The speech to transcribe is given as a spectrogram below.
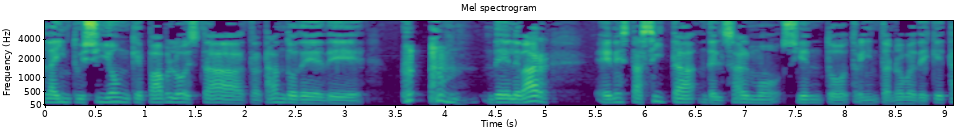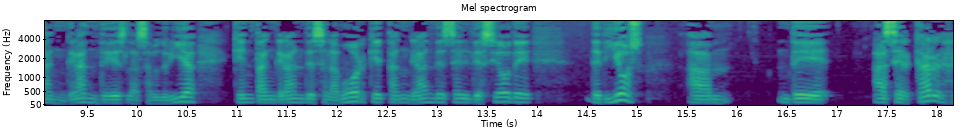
la intuición que Pablo está tratando de, de, de elevar en esta cita del Salmo 139 de qué tan grande es la sabiduría, qué tan grande es el amor, qué tan grande es el deseo de, de Dios de acercar,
